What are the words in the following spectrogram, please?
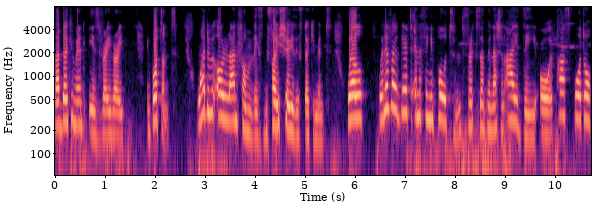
that document is very, very important. What do we all learn from this before I show you this document? Well, whenever you get anything important, for example, a national ID or a passport or,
